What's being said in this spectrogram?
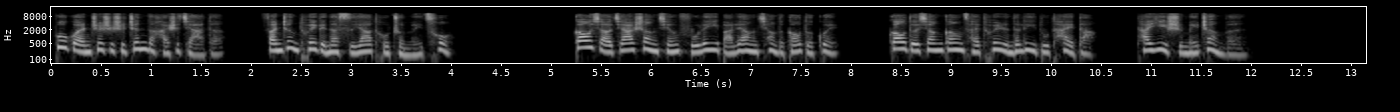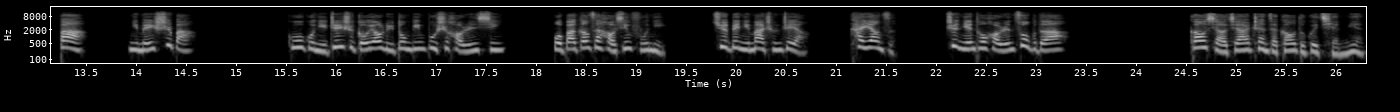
不管这事是真的还是假的，反正推给那死丫头准没错。高小佳上前扶了一把踉跄的高德贵，高德香刚才推人的力度太大。他一时没站稳，爸，你没事吧？姑姑，你真是狗咬吕洞宾，不识好人心。我爸刚才好心扶你，却被你骂成这样，看样子这年头好人做不得啊！高小佳站在高德贵前面，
